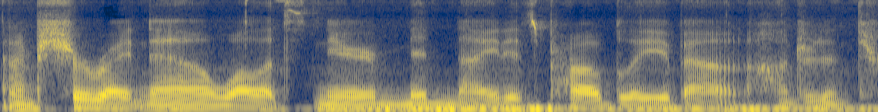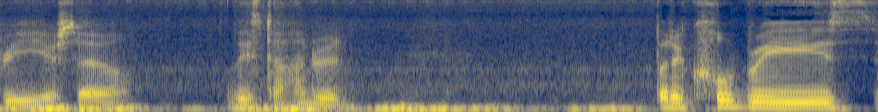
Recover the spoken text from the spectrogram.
And I'm sure right now, while it's near midnight, it's probably about 103 or so, at least 100. But a cool breeze,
